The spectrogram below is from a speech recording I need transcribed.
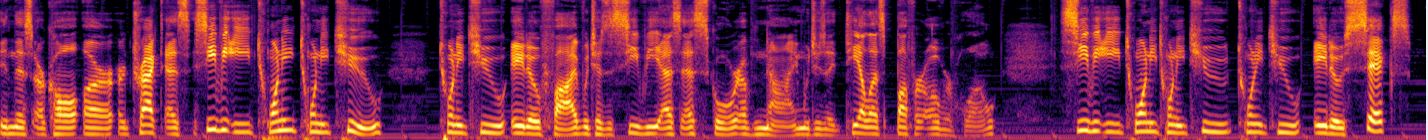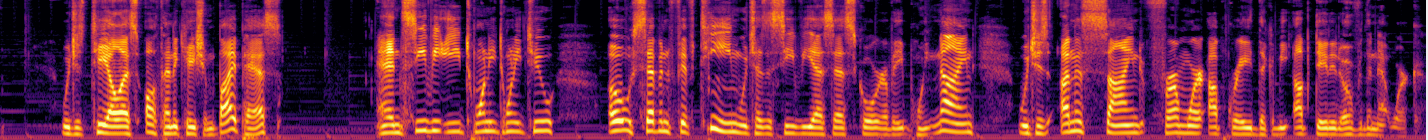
in this are called are, are tracked as CVE 2022 22805, which has a CVSS score of 9, which is a TLS buffer overflow. CVE 2022 22806, which is TLS authentication bypass. And CVE 2022 0715, which has a CVSS score of 8.9, which is unassigned firmware upgrade that can be updated over the network.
